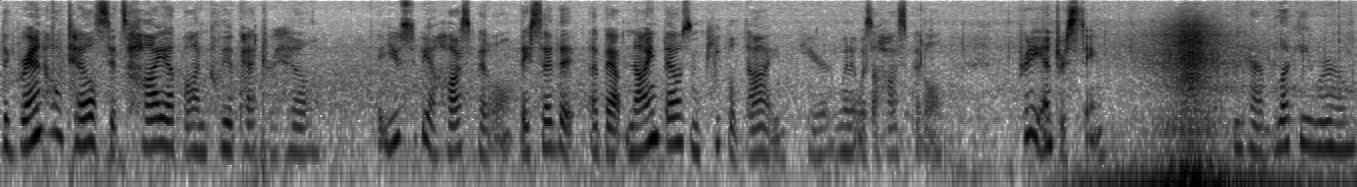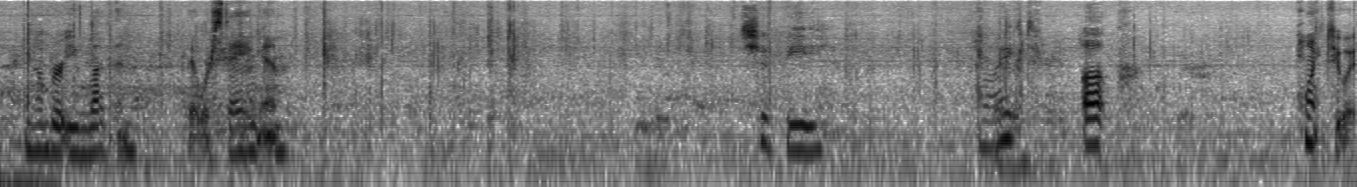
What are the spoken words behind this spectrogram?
The Grand Hotel sits high up on Cleopatra Hill. It used to be a hospital. They said that about 9,000 people died here when it was a hospital. Pretty interesting. We have lucky room number 11 that we're staying in. Should be right up, point to it,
